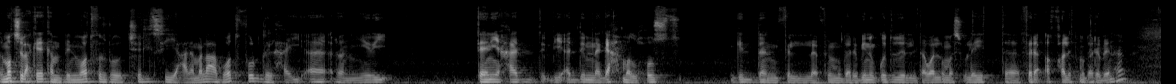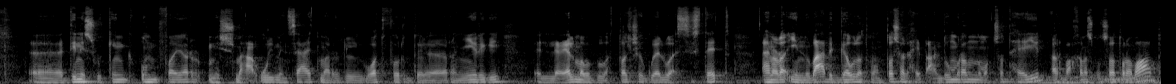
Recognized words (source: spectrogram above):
الماتش اللي كده كان بين واتفورد وتشيلسي على ملعب واتفورد. الحقيقة رانييري تاني حد بيقدم نجاح ملحوظ جدا في في المدربين الجدد اللي تولوا مسؤولية فرق اقلت مدربينها. دينيس وكينج on fire مش معقول من ساعة ما واتفورد رانييري جه. العيال ما بتبطلش اجوال و assist ات أنا رأيي إنه بعد الجولة 18 هيبقى عندهم run ماتشات هايل أربع خمس ماتشات ورا بعض.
